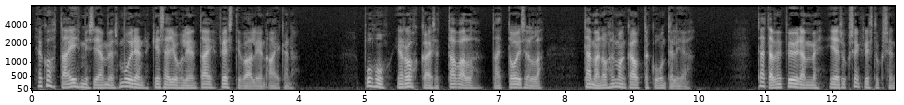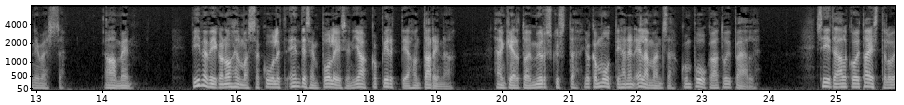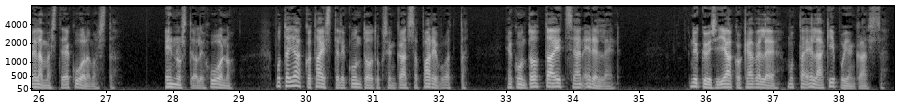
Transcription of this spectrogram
ja kohtaa ihmisiä myös muiden kesäjuhlien tai festivaalien aikana. Puhu ja rohkaiset tavalla tai toisella tämän ohjelman kautta kuuntelijaa. Tätä me pyydämme Jeesuksen Kristuksen nimessä. Amen. Viime viikon ohjelmassa kuulit entisen poliisin Jaakko Pirttiahon tarinaa. Hän kertoi myrskystä, joka muutti hänen elämänsä, kun puu kaatui päälle. Siitä alkoi taistelu elämästä ja kuolemasta. Ennuste oli huono, mutta Jaakko taisteli kuntoutuksen kanssa pari vuotta ja kuntouttaa itseään edelleen. Nykyisin Jaakko kävelee, mutta elää kipujen kanssa –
